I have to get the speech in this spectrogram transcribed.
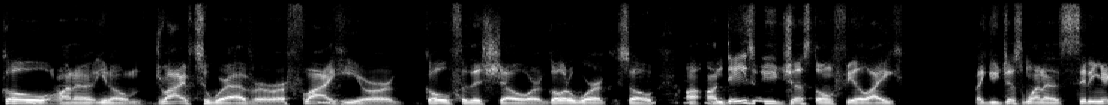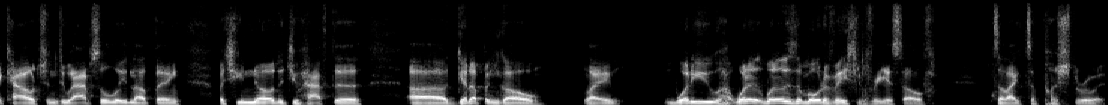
go on a you know drive to wherever or fly mm-hmm. here or go for this show or go to work. So uh, on days when you just don't feel like like you just want to sit in your couch and do absolutely nothing but you know that you have to uh get up and go like what do you what is, what is the motivation for yourself to like to push through it?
